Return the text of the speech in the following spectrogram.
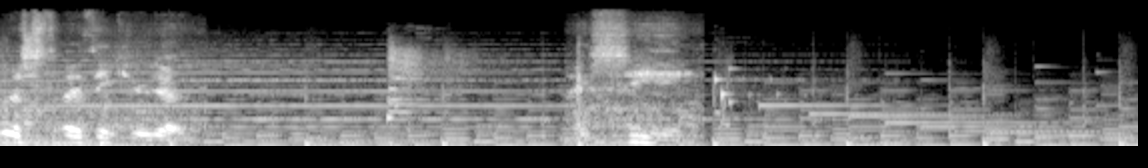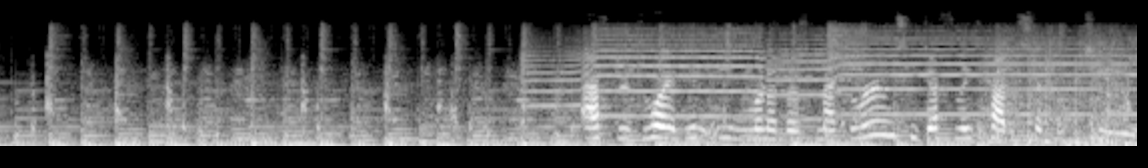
Rest I think you know. I see. After Dwight had eaten one of those macaroons, he definitely had a sip of tea.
